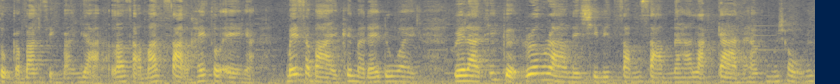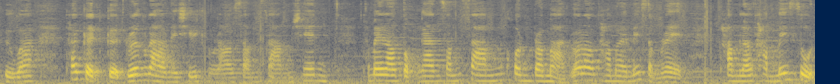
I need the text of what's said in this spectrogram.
สุขกับบางสิ่งบางอย่าง เราสามารถสั่งให้ตัวเองอะไม่สบายขึ้นมาได้ด้วย เวลาที่เกิดเรื่องราวในชีวิตซ้ำๆนะคะหลักการนะคะคุณผู้ชมก็คือว่าถ้าเกิดเกิดเรื่องราวในชีวิตของเราซ้ำๆเช่นทำไมเราตกงานซ้ำๆคนประมาทว่าเราทำอะไรไม่สำเร็จทำแล้วทำไม่สุด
